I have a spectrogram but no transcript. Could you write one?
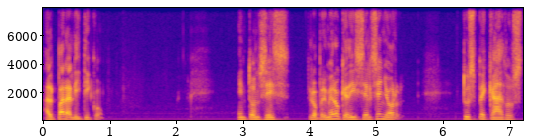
al paralítico. Entonces, lo primero que dice el Señor, tus pecados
